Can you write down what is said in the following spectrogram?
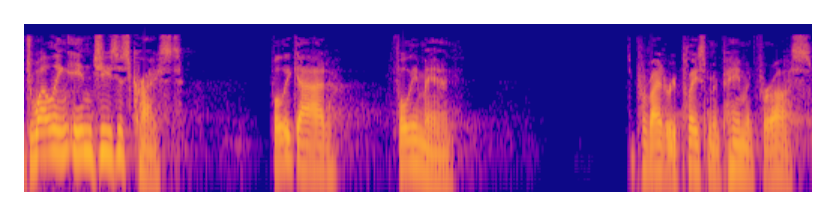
dwelling in Jesus Christ. Fully God, fully man. To provide a replacement payment for us.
